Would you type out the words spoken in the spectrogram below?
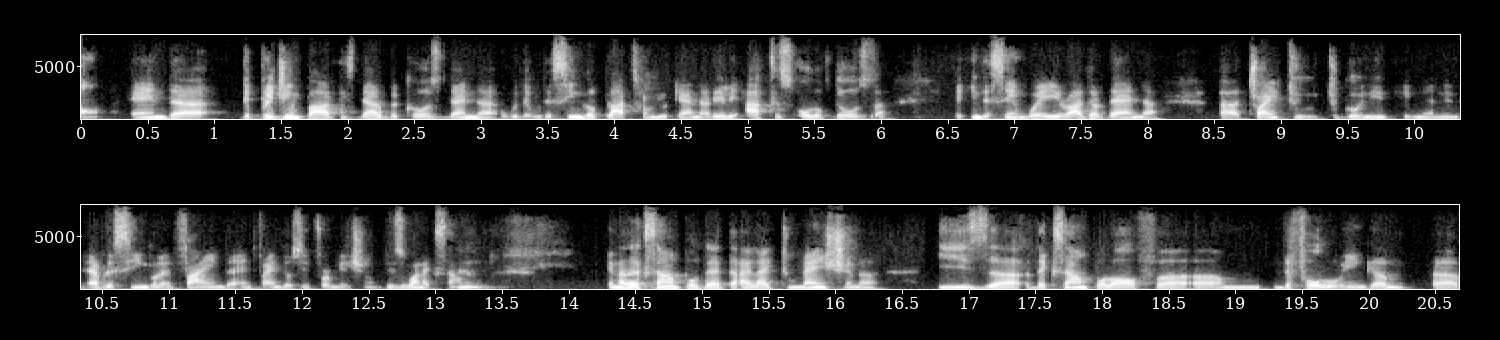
on. And uh, the bridging part is there because then uh, with, a, with a single platform, you can really access all of those uh, in the same way rather than trying to, to go in, in, in, every single and find and find those information. This is one example. Another example that I like to mention is uh, the example of uh, um, the following. Um, uh,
